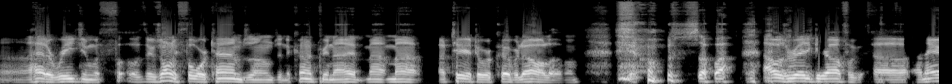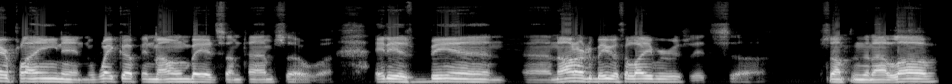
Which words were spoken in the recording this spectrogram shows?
uh, I had a region with four, there's only four time zones in the country, and I had my my, my territory covered all of them. So, so I, I was ready to get off of, uh, an airplane and wake up in my own bed sometimes. So uh, it has been an honor to be with the laborers. It's uh, something that I love,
